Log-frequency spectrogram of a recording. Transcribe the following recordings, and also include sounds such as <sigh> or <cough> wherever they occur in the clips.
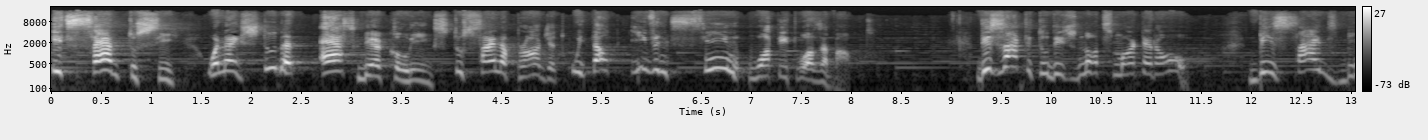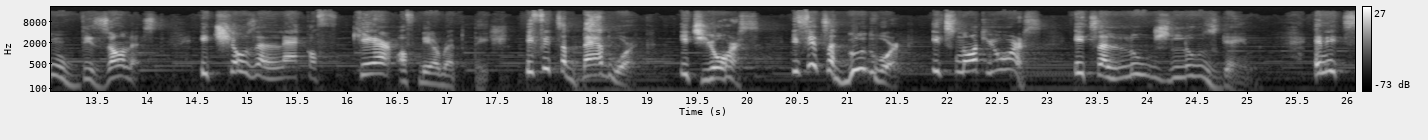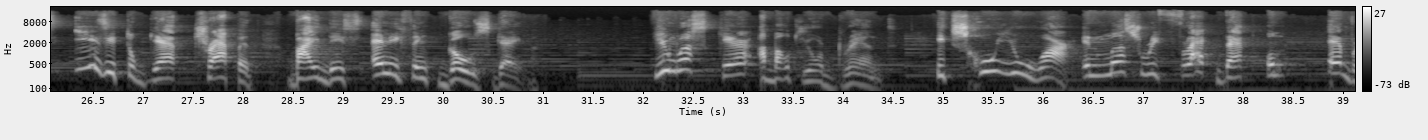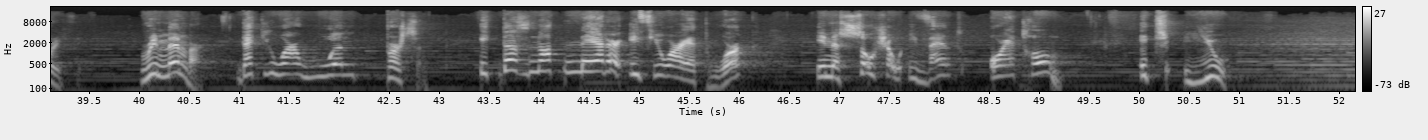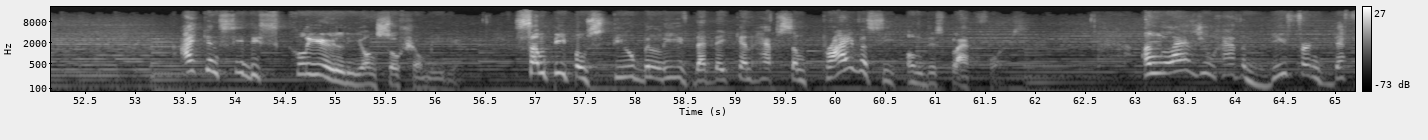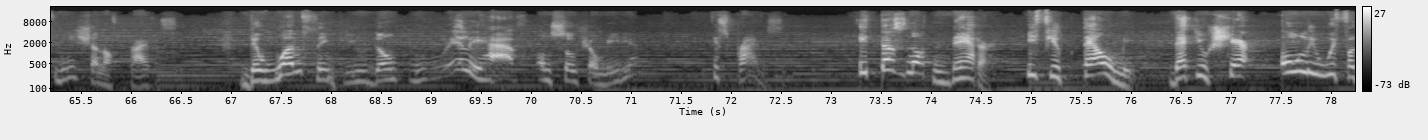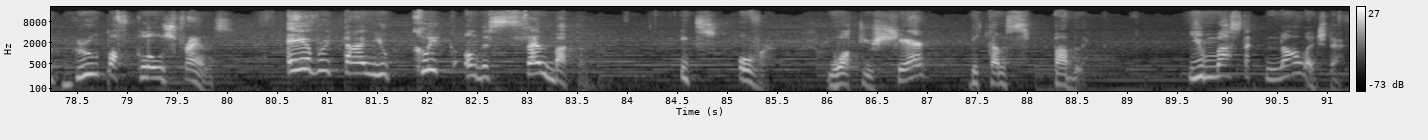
It's sad to see when a student asks their colleagues to sign a project without even seeing what it was about. This attitude is not smart at all. Besides being dishonest, it shows a lack of care of their reputation. If it's a bad work, it's yours. If it's a good work, it's not yours. It's a lose lose game. And it's easy to get trapped by this anything goes game. You must care about your brand. It's who you are and must reflect that on everything. Remember that you are one person. It does not matter if you are at work, in a social event, or at home. It's you. I can see this clearly on social media. Some people still believe that they can have some privacy on these platforms. Unless you have a different definition of privacy, the one thing you don't really have on social media is privacy. It does not matter if you tell me that you share only with a group of close friends. Every time you click on the send button, it's over. What you share becomes public. You must acknowledge that.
